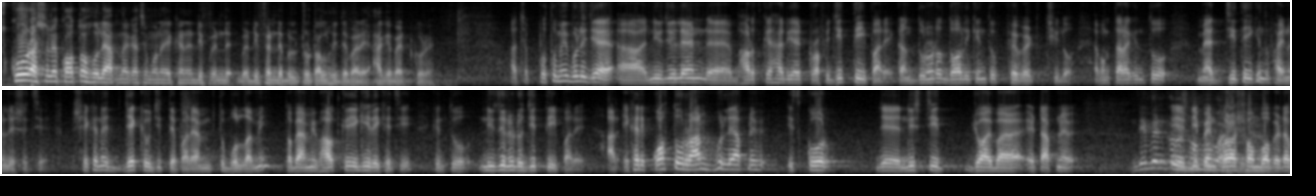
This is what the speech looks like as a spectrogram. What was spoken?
স্কোর আসলে কত হলে আপনার কাছে মনে হয় এখানে ডিফেন্ড ডিফেন্ডেবল টোটাল হইতে পারে আগে ব্যাট করে? আচ্ছা প্রথমেই বলি যে নিউজিল্যান্ড ভারতকে হারিয়ে ট্রফি জিততেই পারে কারণ দুটো দলই কিন্তু ফেভারিট ছিল এবং তারা কিন্তু ম্যাচ জিতেই কিন্তু ফাইনালে এসেছে। সেখানে যে কেউ জিততে পারে আমি তো বললামই তবে আমি ভারতকে এগিয়ে রেখেছি কিন্তু নিউজিল্যান্ডও জিততেই পারে। আর এখানে কত রান হলে আপনি স্কোর যে নিশ্চিত জয় বা এটা আপনি ডিপেন্ড করা সম্ভব এটা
